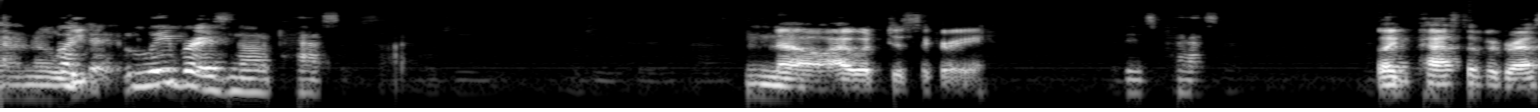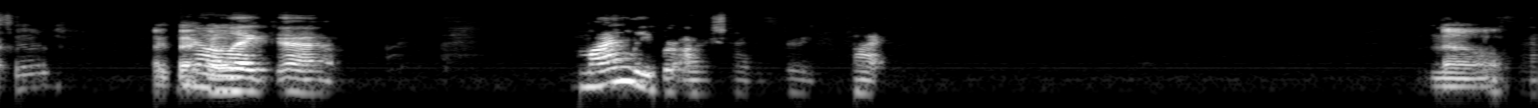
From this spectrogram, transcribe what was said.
I don't know. Like uh, Libra is not a passive sign. Would you would you agree with that? No, I would disagree. It is passive. Like Okay. passive aggressive, like that. no, kind like uh, my Libra archetype is very fiery. no. I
